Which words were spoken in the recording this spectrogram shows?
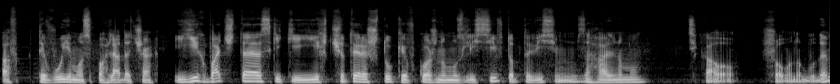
активуємо споглядача. І їх, бачите, скільки? Їх 4 штуки в кожному з лісів, тобто 8 в загальному. Цікаво, що воно буде.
